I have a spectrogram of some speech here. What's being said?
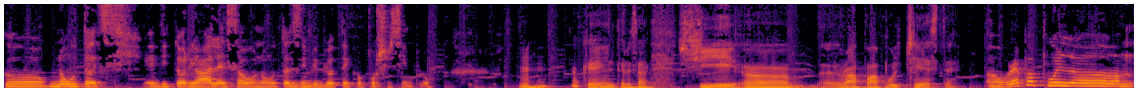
uh, noutăți editoriale sau noutăți din bibliotecă, pur și simplu. Mm-hmm. Ok, interesant. Și uh, wrap-up-ul ce este? Uh, wrap-up-ul uh,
